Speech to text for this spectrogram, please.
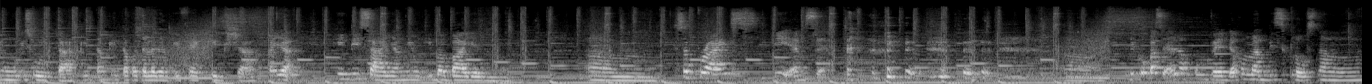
yung resulta. Kitang-kita ko talagang effective siya. Kaya, hindi sayang yung ibabayad mo. Um, sa price, PM set. uh, hindi ko kasi alam kung pwede ako mag-disclose ng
